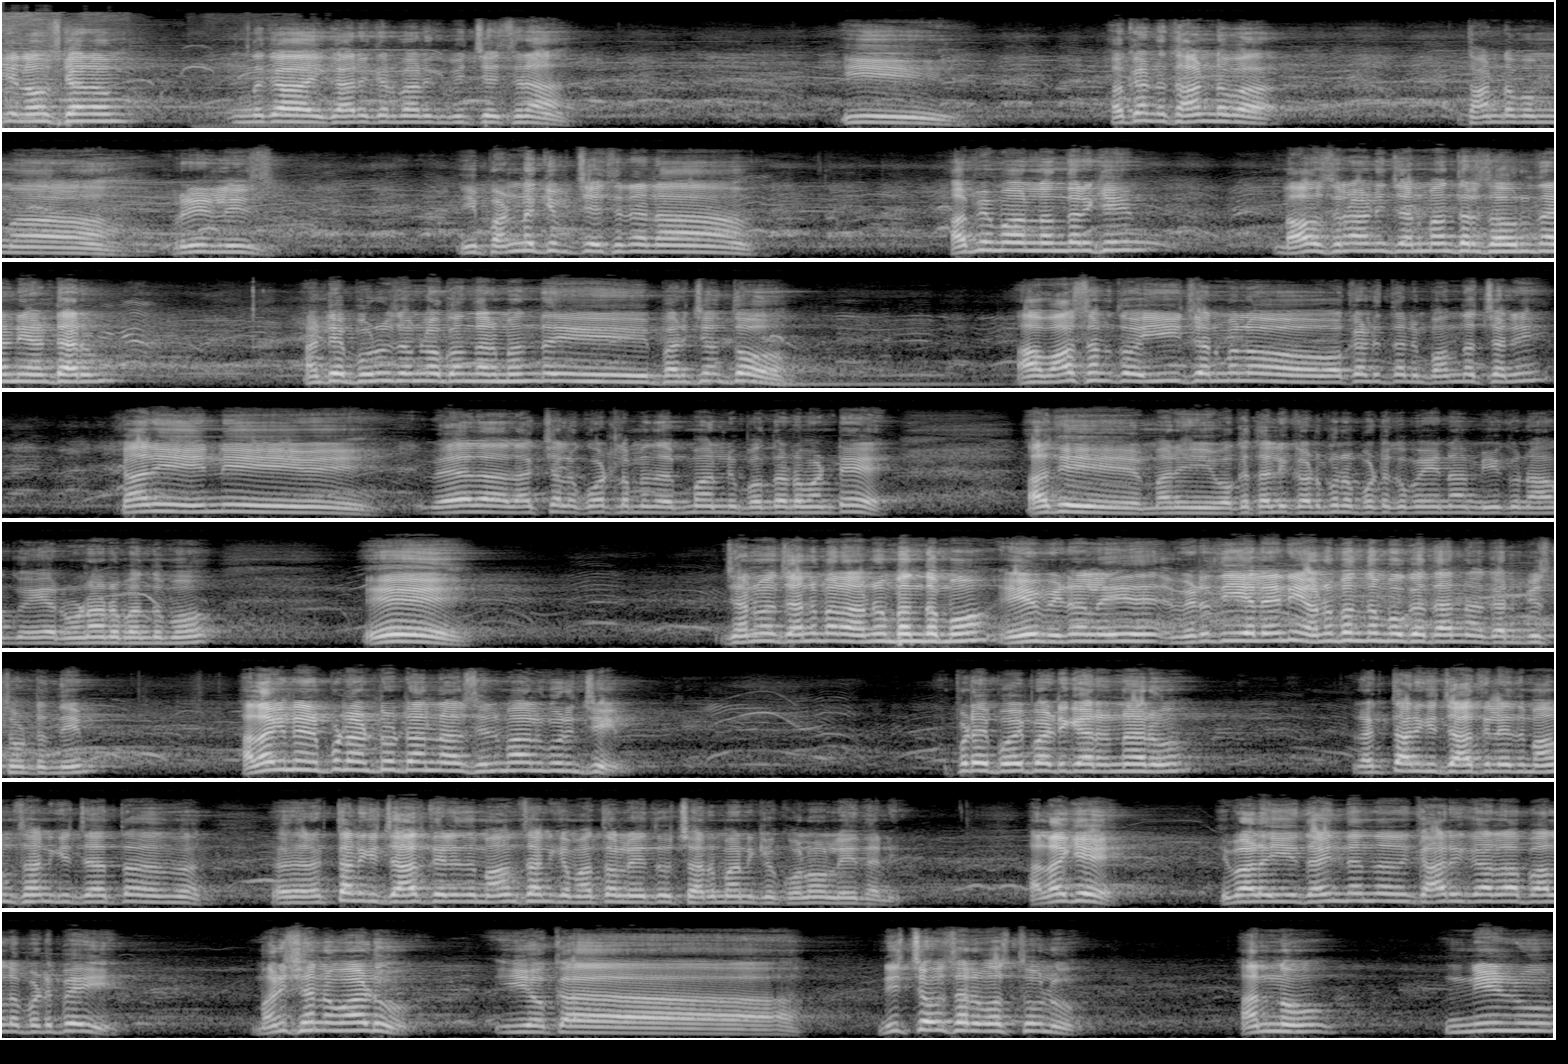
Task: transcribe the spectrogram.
అందరికీ నమస్కారం. ముందుగా ఈ కార్యక్రమానికి విచ్చేసిన ఈ అఖండ తాండవ తాండవం ప్రీ రిలీజ్ ఈ పండగకి విచ్చేసిన నా అభిమానులందరికీ అవసరాన్ని జన్మాంతర సౌహృదాన్ని అంటారు. అంటే పూర్వజంలో కొంతమంది పరిచయంతో ఆ వాసనతో ఈ జన్మలో ఒకటి దాన్ని పొందొచ్చని కానీ ఇన్ని వేల లక్షల కోట్ల మంది అభిమానుల్ని పొందడం అంటే అది మరి ఒక తల్లి కడుపున పుట్టకపోయినా మీకు నాకు ఏ రుణానుబంధమో ఏ జన్మ జన్మల అనుబంధమో ఏ విడలే విడదీయలేని అనుబంధమో కదా అని నాకు అనిపిస్తుంటుంది. అలాగే నేను ఎప్పుడు అంటుంటాను నా సినిమాల గురించి. ఇప్పుడే బోయపాటి గారు అన్నారు రక్తానికి జాతి లేదు మాంసానికి జాత రక్తానికి జాతి లేదు మాంసానికి మతం లేదు చర్మానికి కులం లేదని. అలాగే ఇవాళ ఈ దైనందిన కార్యకలాపాల్లో పడిపోయి మనిషి అన్నవాడు ఈ యొక్క నిత్యవసర వస్తువులు అన్నం నీళ్ళు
